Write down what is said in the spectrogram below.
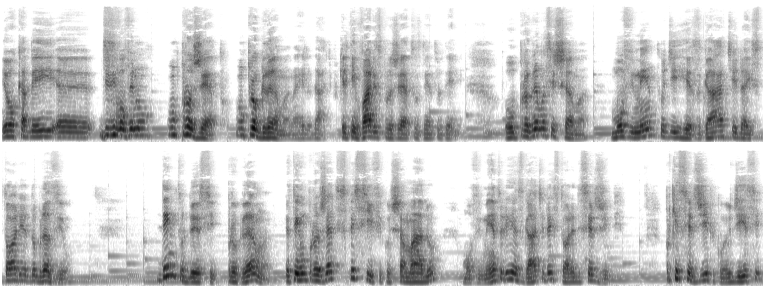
eu acabei uh, desenvolvendo um, um projeto, um programa, na realidade, porque ele tem vários projetos dentro dele. O programa se chama Movimento de Resgate da História do Brasil. Dentro desse programa, eu tenho um projeto específico chamado Movimento de Resgate da História de Sergipe. Porque Sergipe, como eu disse,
